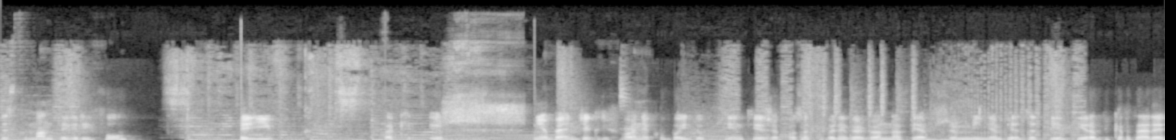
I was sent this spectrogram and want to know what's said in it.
system antygrifu, czyli tak już nie będzie grifowania kuboidów TNT, że poza kupowaniem którego na pierwszym minion wiedzę TNT robi kratery.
